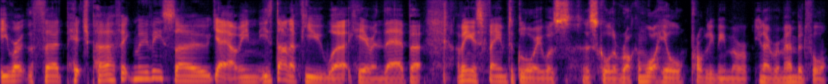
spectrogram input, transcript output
he wrote the third Pitch Perfect movie. So yeah, I mean he's done a few work here and there, but I think his fame to glory was the School of Rock and what he'll probably be you know remembered for.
